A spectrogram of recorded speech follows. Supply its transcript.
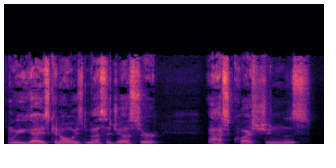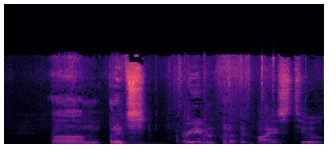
where you guys can always message us or ask questions. Um, but it's or even put up advice too.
